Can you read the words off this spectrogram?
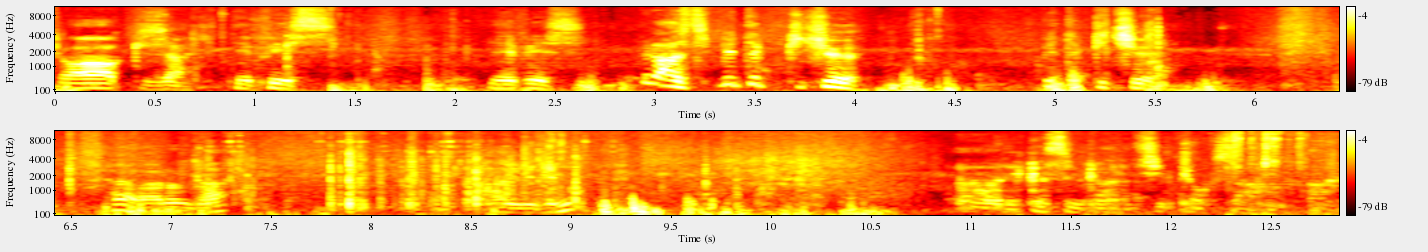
Çok güzel. Nefis. Nefis. Biraz bir tık küçüğü. Bir tık küçüğü. Hemen onu da halledelim. Harikasın kardeşim. Çok sağ ol. Bak.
